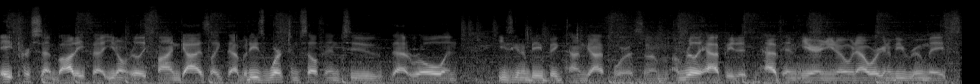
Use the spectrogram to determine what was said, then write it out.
8% body fat. You don't really find guys like that, but he's worked himself into that role, and he's going to be a big-time guy for us. And I'm, I'm really happy to have him here, and you know, now we're going to be roommates.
